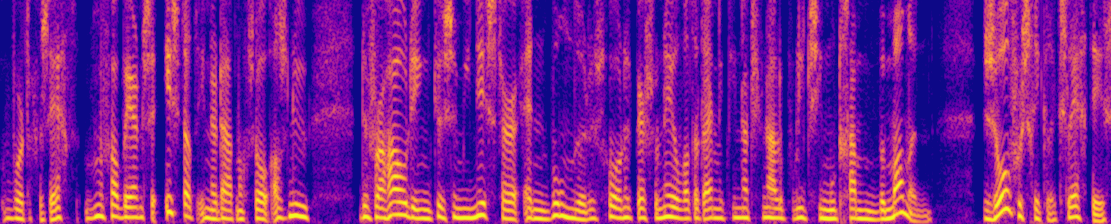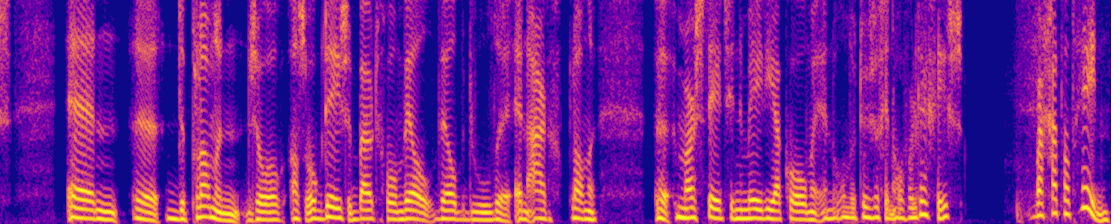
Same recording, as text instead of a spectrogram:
wordt er gezegd, mevrouw Bernsen, is dat inderdaad nog zo... als nu de verhouding tussen minister en bonden... dus gewoon het personeel wat uiteindelijk die nationale politie moet gaan bemannen... zo verschrikkelijk slecht is... En uh, de plannen, zoals ook deze buitengewoon wel, welbedoelde en aardige plannen... Uh, maar steeds in de media komen en ondertussen geen overleg is. Waar gaat dat heen?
